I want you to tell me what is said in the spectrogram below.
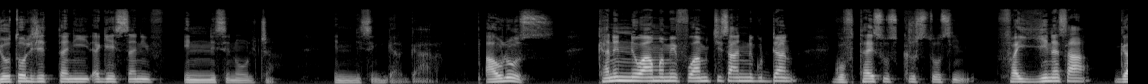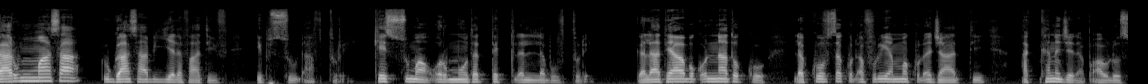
yoo tole jettanii dhageessaniif inni sin oolcha inni sin gargaara. Phaawulos kan inni waamameef waamichi isaa inni guddaan gooftaa yesus kiristoosiin fayyina isaa gaarummaa isaa dhugaa isaa biyya lafaatiif ibsuudhaaf ture. Keessumaa ormootatti lallabuuf ture. Galaatiyaa boqonnaa tokko lakkoofsa kudha afurii amma kudha ja'aatti akkana jedha phaawulos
